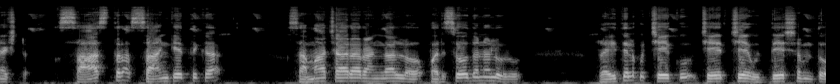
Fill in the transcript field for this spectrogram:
నెక్స్ట్ శాస్త్ర సాంకేతిక సమాచార రంగాల్లో పరిశోధనలు రైతులకు చేకు చేర్చే ఉద్దేశంతో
